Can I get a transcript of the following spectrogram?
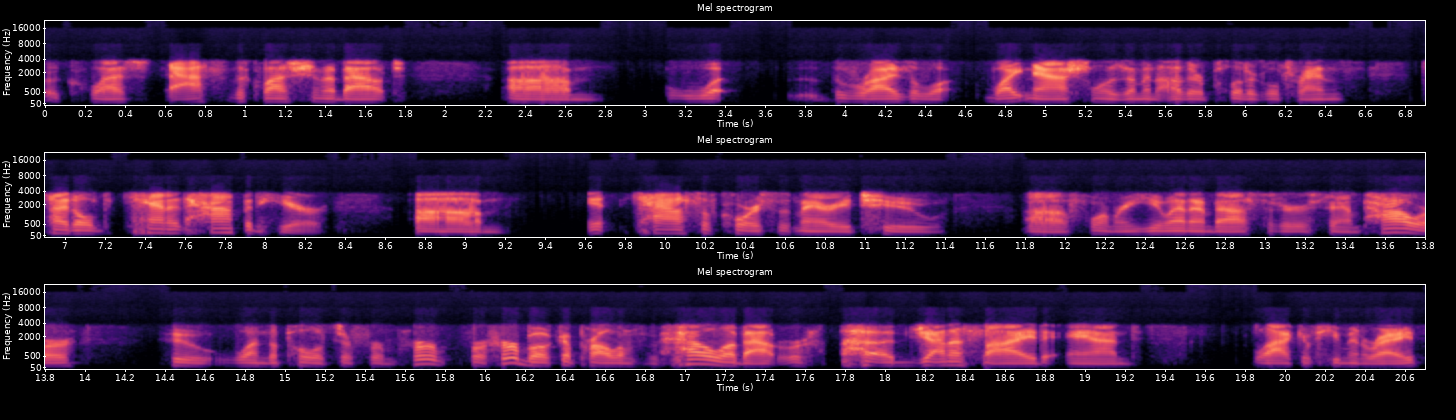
a, quest asked the question about um, what the rise of white nationalism and other political trends, titled "Can It Happen Here?" Um, it, Cass, of course, is married to uh, former UN Ambassador Sam Power, who won the Pulitzer for her for her book "A Problem from Hell" about uh, genocide and lack of human rights.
